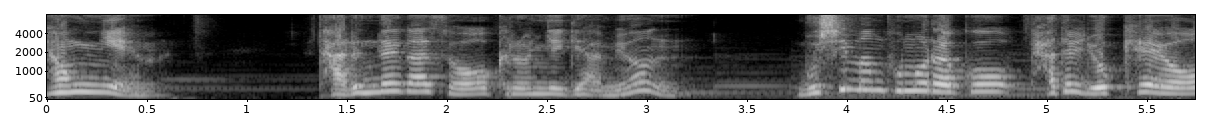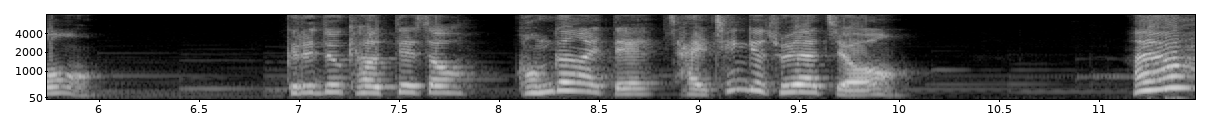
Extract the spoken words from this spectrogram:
형님, 다른 데 가서 그런 얘기하면 무심한 부모라고 다들 욕해요. 그래도 곁에서 건강할 때 잘 챙겨줘야죠. 아휴,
